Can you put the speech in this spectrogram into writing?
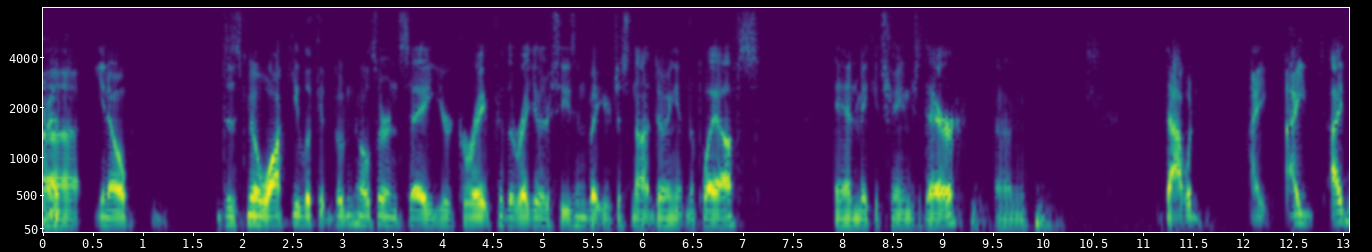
Right. Uh, you know, does Milwaukee look at Budenholzer and say you're great for the regular season, but you're just not doing it in the playoffs, and make a change there? Um, that would I I I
